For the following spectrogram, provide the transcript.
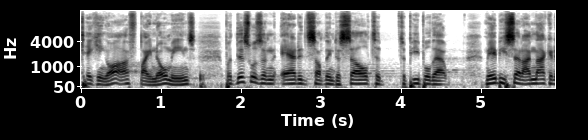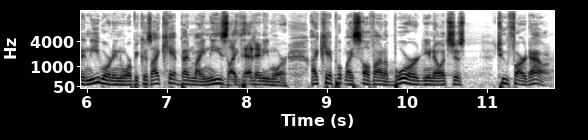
taking off by no means. But this was an added something to sell to, to people that maybe said, I'm not going to kneeboard anymore because I can't bend my knees like that anymore. I can't put myself on a board, you know, it's just too far down.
